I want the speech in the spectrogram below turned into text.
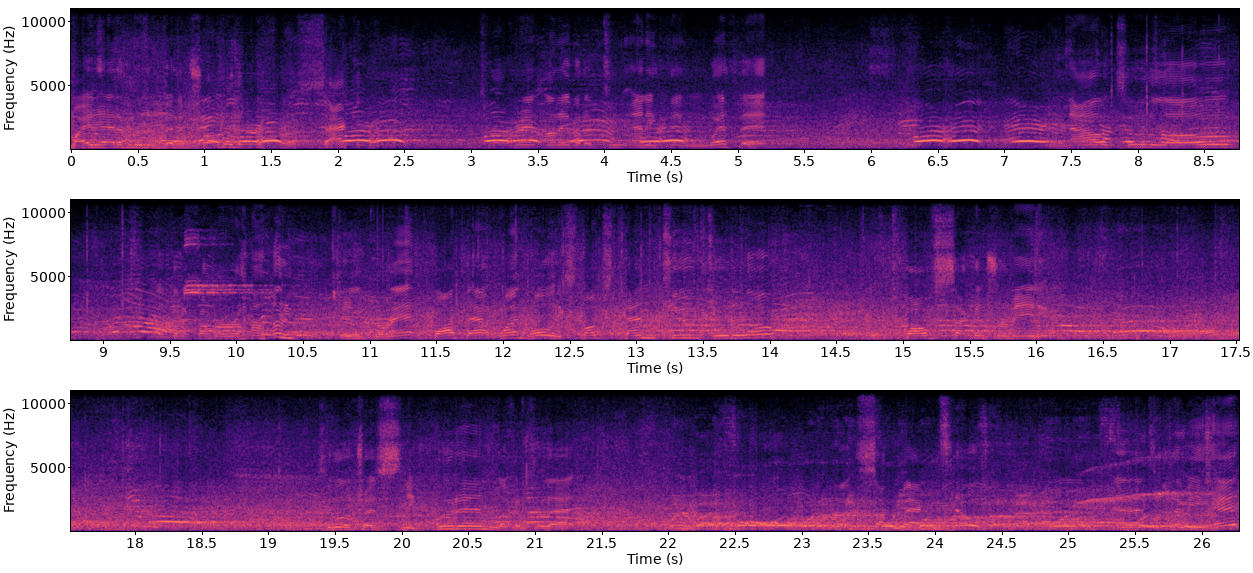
might have in a bit of trouble there for a second. Grant unable to do anything with it. And now Tutolo looking to come around. And Grant fought that one. Holy smokes, 10-2 Tutolo with 12 seconds remaining. Tutolo tries to sneak boot in, looking for that winner by fall at 140 Suck back tilt. and it's going to be it.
